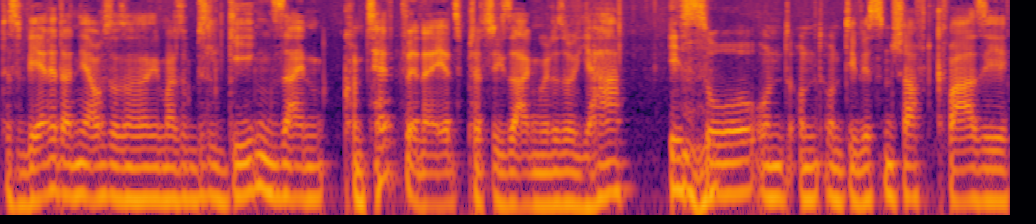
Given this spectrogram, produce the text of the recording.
Das wäre dann ja auch so, mal, so ein bisschen gegen sein Konzept, wenn er jetzt plötzlich sagen würde, so, ja, ist mhm. so und, und, und die Wissenschaft quasi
